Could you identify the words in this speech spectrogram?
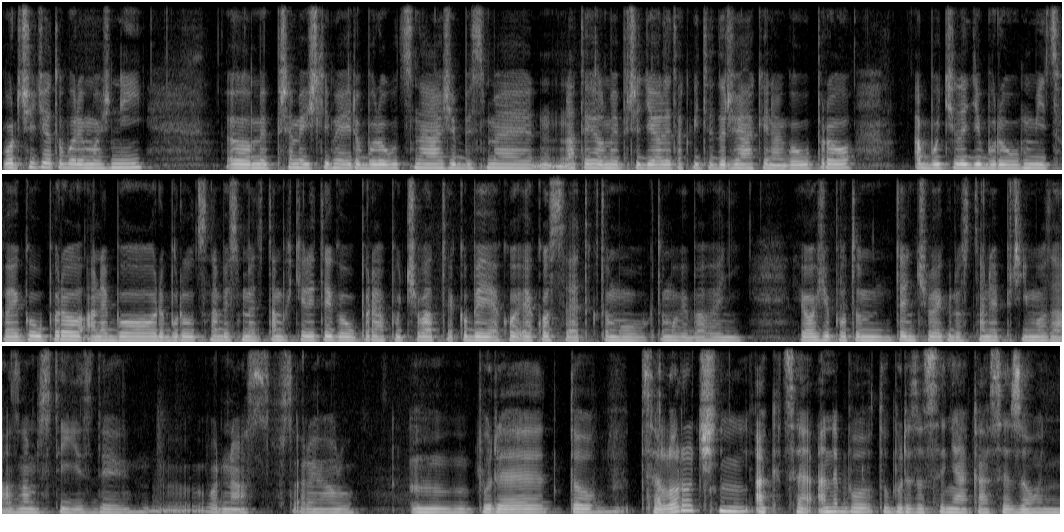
Určitě to bude možný. My přemýšlíme i do budoucna, že bychom na ty helmy přidělali takový ty držáky na GoPro a buď lidi budou mít svoje GoPro, anebo do budoucna bychom tam chtěli ty GoPro půjčovat jakoby jako, jako set k tomu, k tomu vybavení. Jo, že potom ten člověk dostane přímo záznam z té jízdy eh, od nás v areálu. Mm, bude to celoroční akce, anebo to bude zase nějaká sezónní?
